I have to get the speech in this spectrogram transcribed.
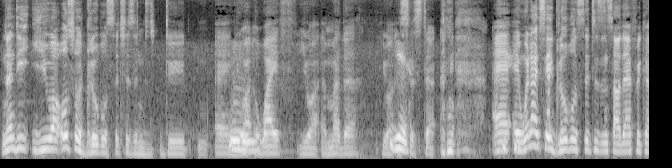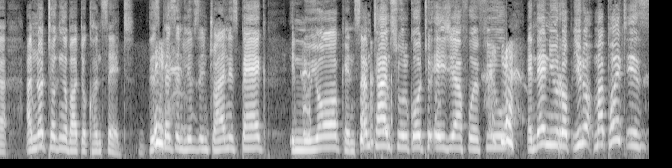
Nandi, you are also a global citizen, dude, and you are a mm. wife, you are a mother, you are a sister. And, and when I say global citizen South Africa, I'm not talking about the concert. This person lives in Johannesburg, in New York, and sometimes will go to Asia for a few, Yeah. and then Europe. You know, my point is,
